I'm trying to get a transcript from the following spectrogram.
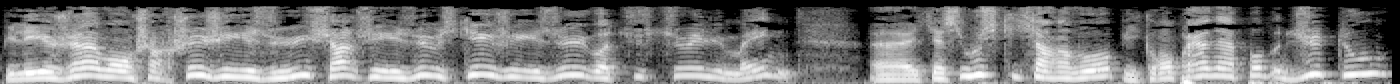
Puis les gens vont chercher Jésus, cherchent Jésus, est-ce qu'il est Jésus, va-tu tuer lui-même, euh, où est-ce qu'il s'en va, puis ils comprennent pas du tout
